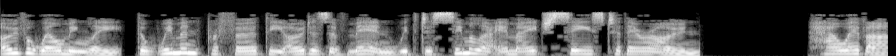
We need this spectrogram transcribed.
Overwhelmingly, the women preferred the odors of men with dissimilar MHCs to their own. However,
